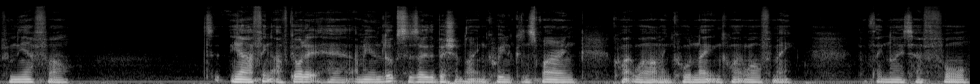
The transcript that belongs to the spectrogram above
from the f file. Yeah, I think I've got it here. I mean, it looks as though the bishop, knight, and queen are conspiring quite well. I mean, coordinating quite well for me. I play knight f4.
